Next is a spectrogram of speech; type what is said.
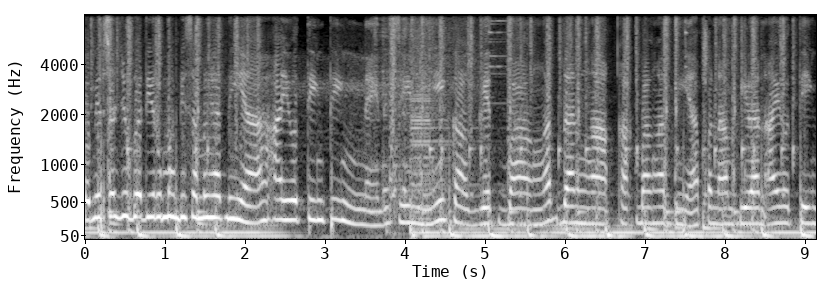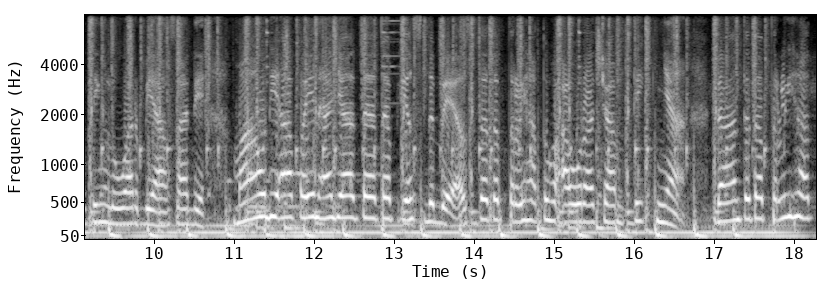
Pemirsa juga di rumah bisa melihat nih ya. Ayu Ting Ting. Nah di sini kaget banget dan ngakak banget nih ya. Penampilan Ayu Ting Ting luar biasa deh. Mau diapain aja tetap is the best. Tetap terlihat tuh aura cantiknya dan tetap terlihat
